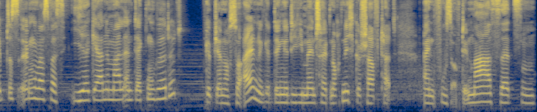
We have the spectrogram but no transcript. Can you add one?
Gibt es irgendwas, was ihr gerne mal entdecken würdet? Gibt ja noch so einige Dinge, die die Menschheit noch nicht geschafft hat. Einen Fuß auf den Mars setzen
